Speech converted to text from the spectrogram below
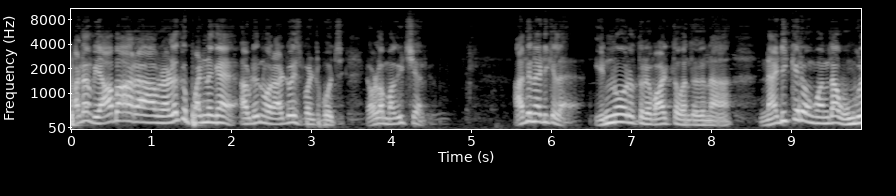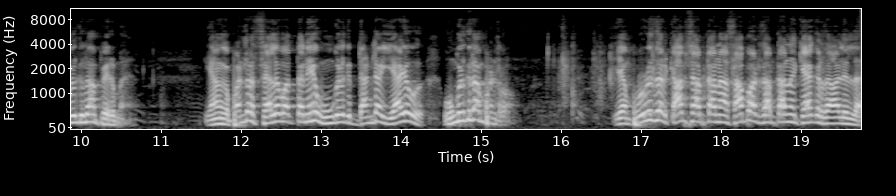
படம் வியாபாரம் ஆகிற அளவுக்கு பண்ணுங்க அப்படின்னு ஒரு அட்வைஸ் பண்ணிட்டு போச்சு. எவ்வளோ மகிழ்ச்சியாக இருக்கு. அது நடிக்கலை. இன்னொருத்தர் வாழ்த்து வந்ததுன்னா நடிக்கிறவங்க வந்தால் உங்களுக்கு தான் பெருமை. நாங்கள் பண்ணுற செலவத்தனே உங்களுக்கு தண்டை இழவு. உங்களுக்கு தான் பண்ணுறோம் என் ப்ரொடியூசர் காப் சாப்பிட்டானா சாப்பாடு சாப்பிட்டான்னு கேட்குறது ஆள் இல்லை.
